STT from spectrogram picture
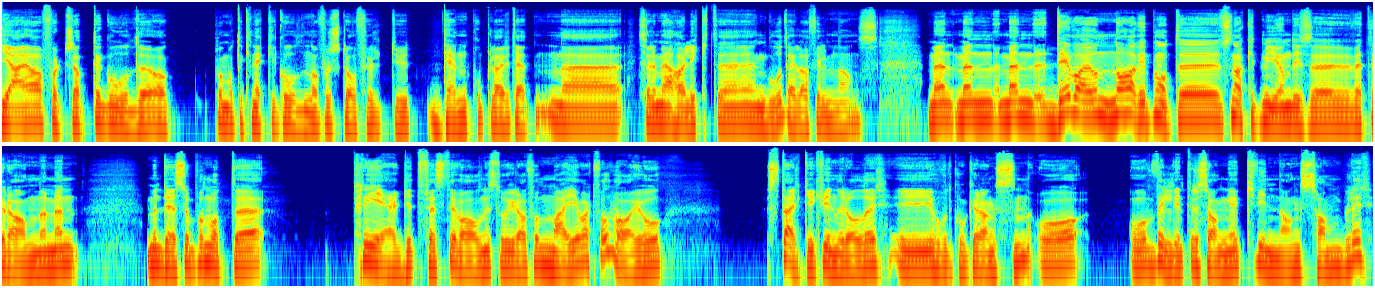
jeg har fortsatt til gode å på en måte knekke koden og forstå fullt ut den populariteten. Uh, selv om jeg har likt en god del av filmene hans. Men, men, men, det var jo Nå har vi på en måte snakket mye om disse veteranene, men, men det som på en måte preget festivalen i stor grad, for meg i hvert fall, var jo sterke kvinneroller i hovedkonkurransen, og, og veldig interessante kvinneensembler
